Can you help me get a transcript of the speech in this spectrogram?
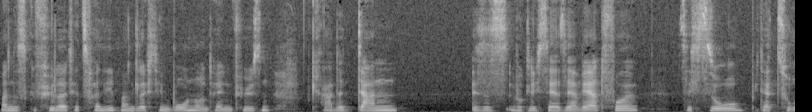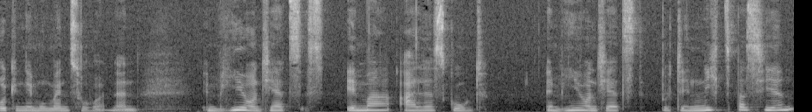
man das Gefühl hat, jetzt verliert man gleich den Boden unter den Füßen, gerade dann ist es wirklich sehr, sehr wertvoll, sich so wieder zurück in den Moment zu holen. Denn im Hier und Jetzt ist immer alles gut. Im Hier und Jetzt wird dir nichts passieren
